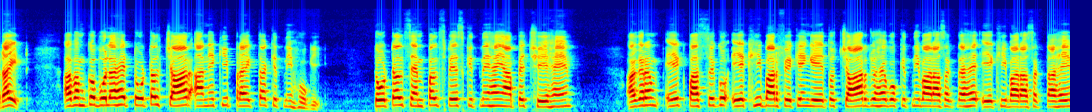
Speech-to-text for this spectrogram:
राइट अब हमको बोला है टोटल चार आने की प्रायिकता कितनी होगी? टोटल सैंपल स्पेस कितने हैं? यहाँ पे छः हैं। अगर हम एक पासे को एक ही बार फेंकेंगे तो चार जो है वो कितनी बार आ सकता है? एक ही बार आ सकता है।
